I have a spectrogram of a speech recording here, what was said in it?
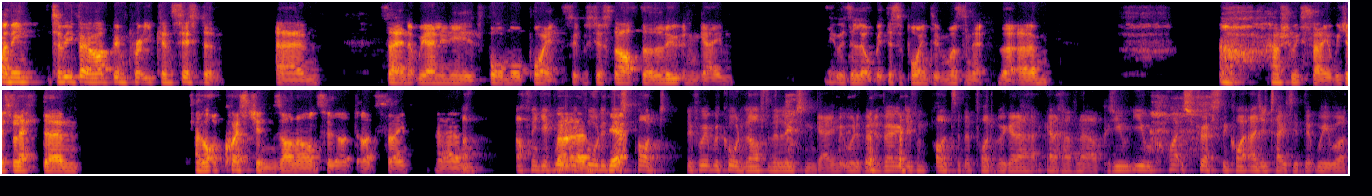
I mean, to be fair, I've been pretty consistent um, saying that we only needed four more points. It was just after the Luton game it was a little bit disappointing, wasn't it? That um, how should we say? We just left um, a lot of questions unanswered. I'd, I'd say. Um, I, I, think if we um, recorded yeah. this pod, if we recorded after the Luton game, it would have been a very different pod to the pod we're gonna gonna have now because you you were quite stressed and quite agitated that we were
